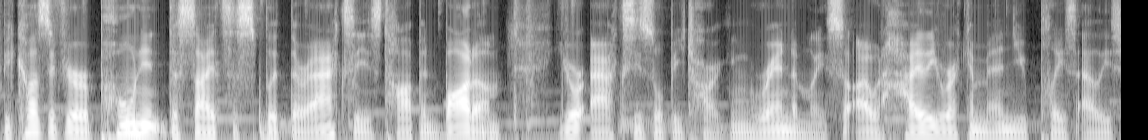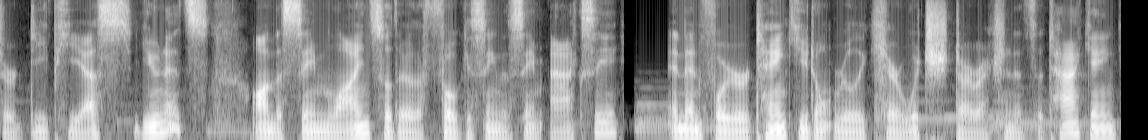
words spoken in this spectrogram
because if your opponent decides to split their Axies, top and bottom, your Axies will be targeting randomly. So I would highly recommend you place at least your DPS units on the same line so they're focusing the same axis. And then for your tank, you don't really care which direction it's attacking,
